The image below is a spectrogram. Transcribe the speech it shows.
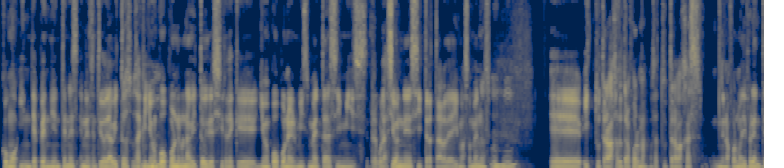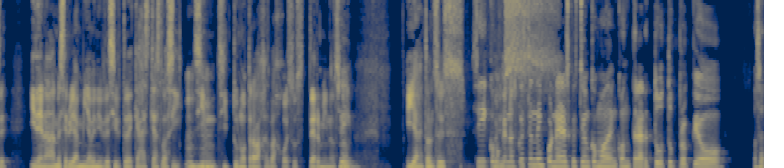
como independiente en, el sentido de hábitos, o sea, que yo me puedo poner un hábito y decir de que yo me puedo poner mis metas y mis regulaciones y tratar de ahí más o menos. Eh, y tú trabajas de otra forma, o sea, tú trabajas de una forma diferente y de nada me serviría a mí a venir a decirte de que, ah, es que hazlo así, si, tú no trabajas bajo esos términos, ¿no? Y ya, entonces... Sí, como que no es pues cuestión de imponer, es cuestión como de encontrar tú tu propio, o sea,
